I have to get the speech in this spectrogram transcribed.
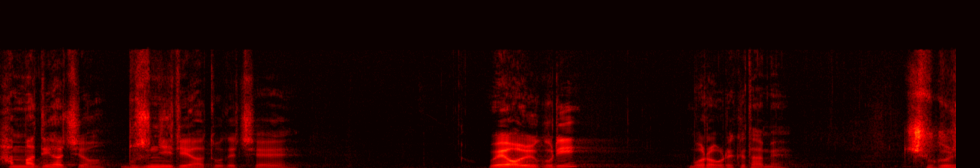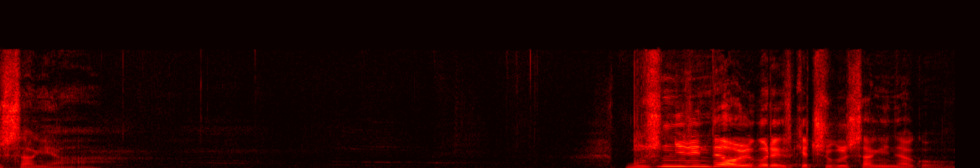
한마디 하죠. 무슨 일이야 도대체? 왜 얼굴이 뭐라 그래 그 다음에 죽을 상이야. 무슨 일인데 얼굴이 그렇게 죽을 상이냐고.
